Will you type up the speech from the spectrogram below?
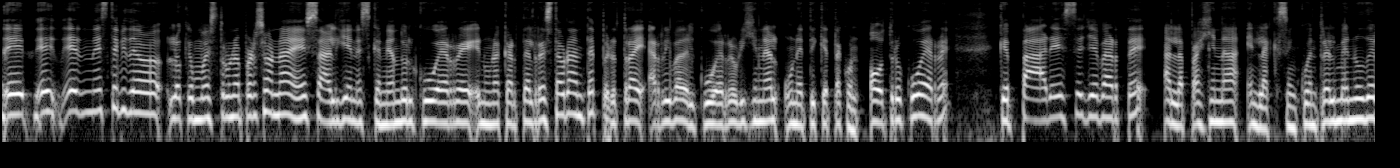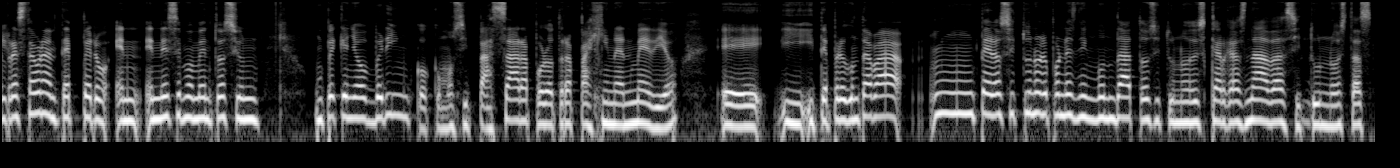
Eh, eh, en este video lo que muestra una persona es a alguien escaneando el QR en una carta del restaurante, pero trae arriba del QR original una etiqueta con otro QR que parece llevarte a la página en la que se encuentra el menú del restaurante, pero en, en ese momento hace un, un pequeño brinco, como si pasara por otra página en medio, eh, y, te preguntaba, mm, pero si tú no le pones ningún dato, si tú no descargas nada, si tú no estás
